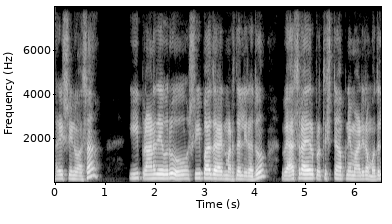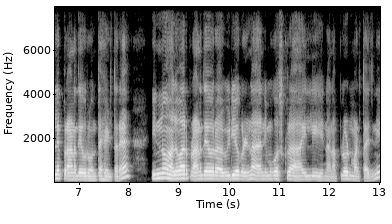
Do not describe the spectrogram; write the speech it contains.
ಹರೇ ಶ್ರೀನಿವಾಸ. ಈ ಪ್ರಾಣದೇವರು ಶ್ರೀಪಾದರಾಯರ ಮಠದಲ್ಲಿರೋದು. ವ್ಯಾಸರಾಯರ ಪ್ರತಿಷ್ಠಾಪನೆ ಮಾಡಿರೋ ಮೊದಲನೇ ಪ್ರಾಣದೇವರು ಅಂತ ಹೇಳ್ತಾರೆ. ಇನ್ನೂ ಹಲವಾರು ಪ್ರಾಣದೇವರ ವಿಡಿಯೋಗಳನ್ನ ನಿಮಗೋಸ್ಕರ ಇಲ್ಲಿ ನಾನು ಅಪ್ಲೋಡ್ ಮಾಡ್ತಾ ಇದ್ದೀನಿ.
